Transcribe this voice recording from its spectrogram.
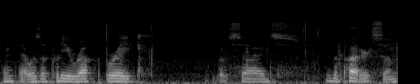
Think that was a pretty rough break, besides the Pettersson.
